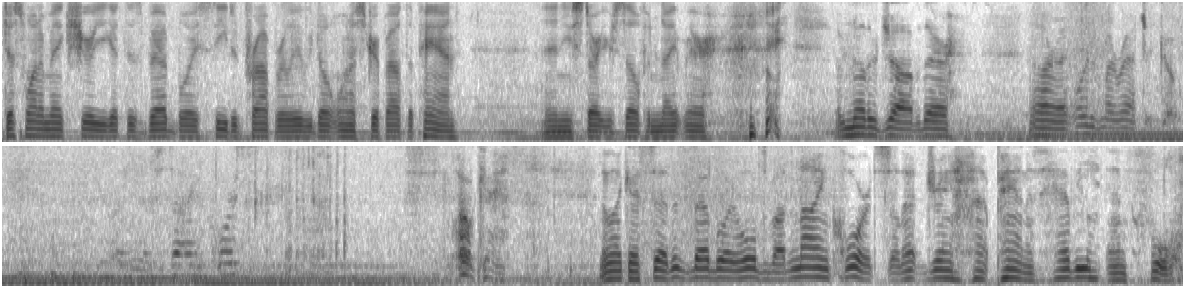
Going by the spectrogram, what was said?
Just want to make sure you get this bad boy seated properly. We don't want to strip out the pan and you start yourself a nightmare. Another job there. Alright, where did my ratchet go? side, of course. Okay. And like I said, this bad boy holds about nine quarts, so that drain, that pan is heavy and full.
